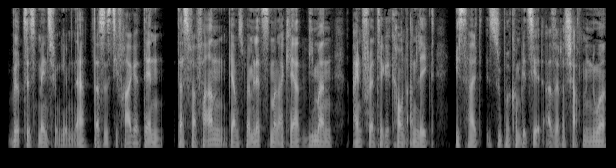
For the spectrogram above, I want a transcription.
wird es Mainstream geben? Ja, das ist die Frage, denn das Verfahren, wir haben es beim letzten Mal erklärt, wie man einen Frentech-Account anlegt, ist halt super kompliziert. Also das schaffen nur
